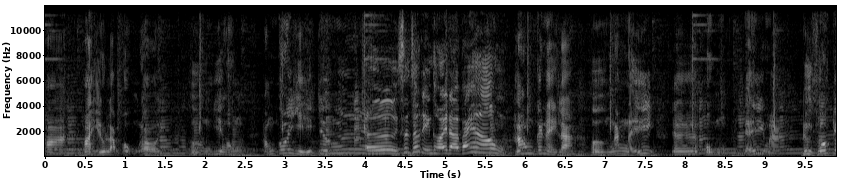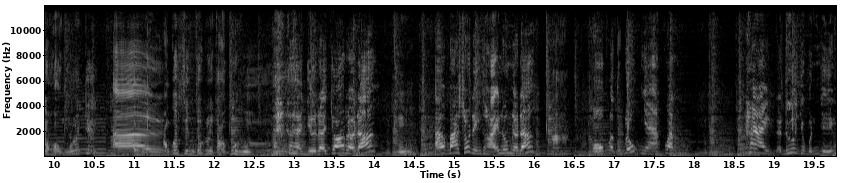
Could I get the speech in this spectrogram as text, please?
hoa hoa hiểu lầm hùng rồi. Hường với hùng không có gì hết trơn á. Ừ, xin số điện thoại rồi phải không? không cái này là hường năn nỉ ờ, hùng để mà đưa số cho hùng á chứ. À. hùng không có xin số điện thoại của hường. Vừa rồi cho rồi đó. Ừ. à, ba số điện thoại luôn rồi đó. À, một là tôi đốt nhà của anh hai là đưa vô bệnh viện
